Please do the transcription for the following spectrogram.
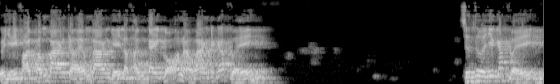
rồi vậy phật không ban trời, không ban vậy là thần cây cỏ nào ban cho các vị? Xin thưa với các vị,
